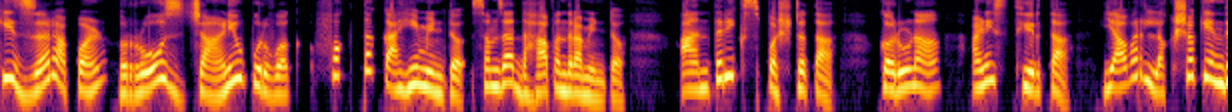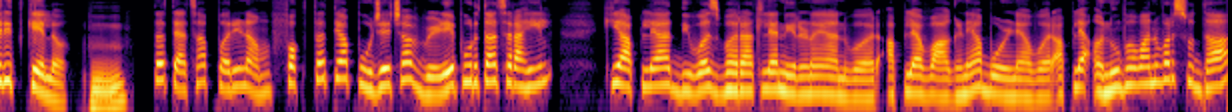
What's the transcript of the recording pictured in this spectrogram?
की जर आपण रोज जाणीवपूर्वक फक्त काही मिनिटं समजा दहा पंधरा मिनिटं आंतरिक स्पष्टता करुणा आणि स्थिरता यावर लक्ष केंद्रित केलं तर त्याचा परिणाम फक्त त्या पूजेच्या वेळेपुरताच राहील की आपल्या दिवसभरातल्या निर्णयांवर आपल्या वागण्या बोलण्यावर आपल्या अनुभवांवर सुद्धा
